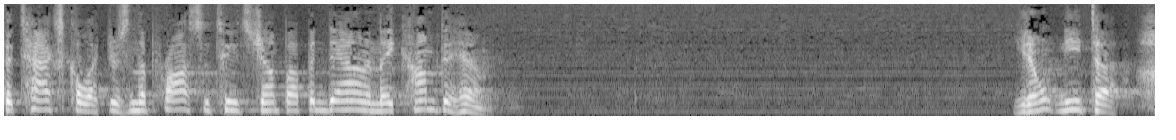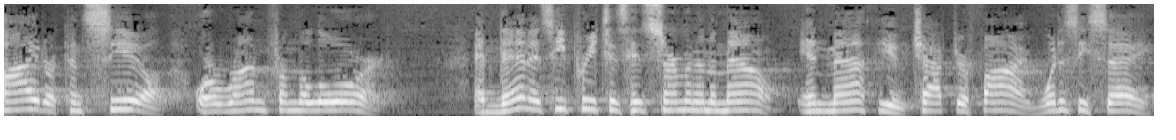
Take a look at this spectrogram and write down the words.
the tax collectors and the prostitutes jump up and down and they come to him. You don't need to hide or conceal or run from the Lord. And then as he preaches his Sermon on the Mount in Matthew chapter 5, what does he say?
